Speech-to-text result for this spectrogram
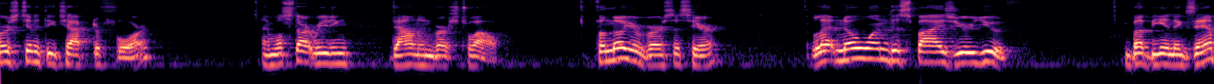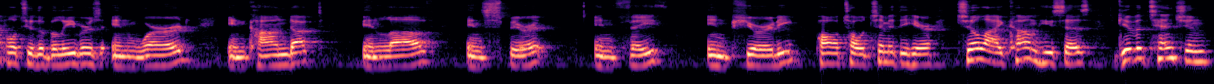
1 Timothy chapter 4, and we'll start reading down in verse 12. Familiar verses here. Let no one despise your youth, but be an example to the believers in word, in conduct, in love, in spirit, in faith, in purity. Paul told Timothy here, till I come, he says, give attention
